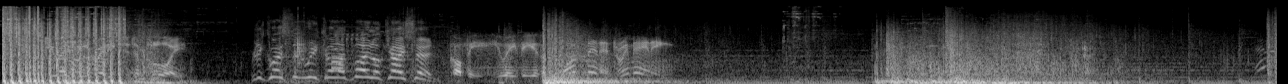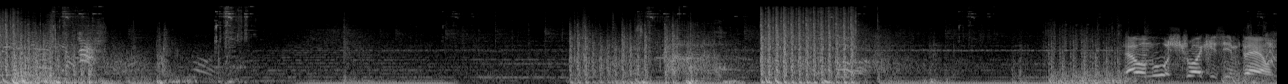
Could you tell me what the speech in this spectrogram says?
UAV ready to deploy. Requesting recon at my location! Copy. UAV is One minute remaining. Is inbound.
